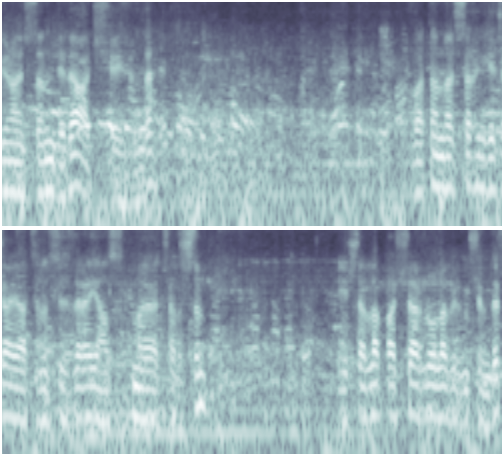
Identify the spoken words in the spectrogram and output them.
Yunanistan'ın Dede Ağaç şehrinde vatandaşların gece hayatını sizlere yansıtmaya çalıştım. İnşallah başarılı olabilmişimdir.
